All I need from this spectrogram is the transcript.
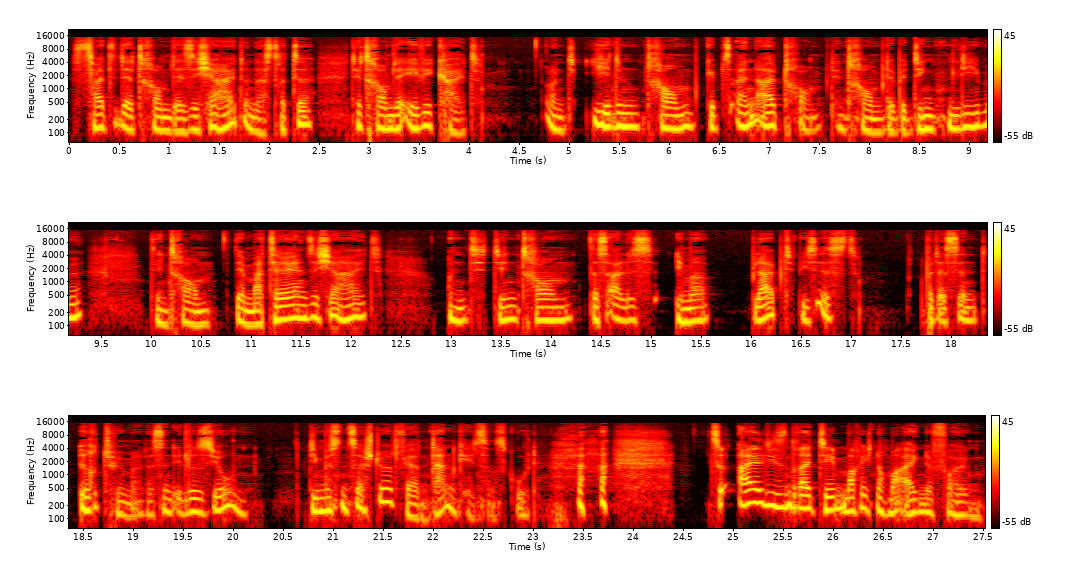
das zweite der Traum der Sicherheit und das dritte der Traum der Ewigkeit. Und jedem Traum gibt es einen Albtraum. Den Traum der bedingten Liebe, den Traum der materiellen Sicherheit und den Traum, dass alles immer bleibt, wie es ist. Aber das sind Irrtümer, das sind Illusionen. Die müssen zerstört werden, dann geht es uns gut. Zu all diesen drei Themen mache ich nochmal eigene Folgen.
